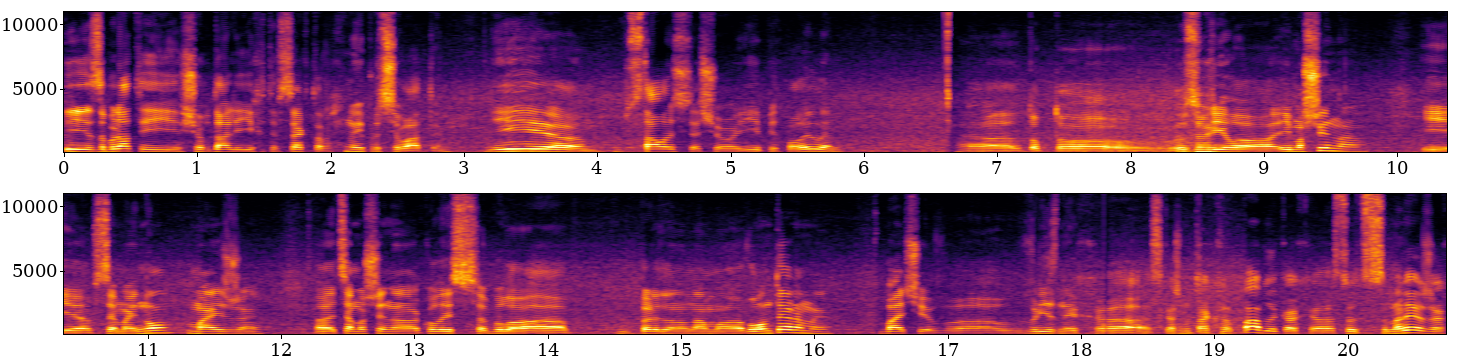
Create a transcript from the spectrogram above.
і забирати її, щоб далі їхати в сектор, ну і працювати. І е, сталося, що її підпалили. Е, Тобто згоріла і машина, і все майно майже. Е, Ця машина колись була передана нам волонтерами. Бачив в різних, скажімо так, пабликах, соцмережах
